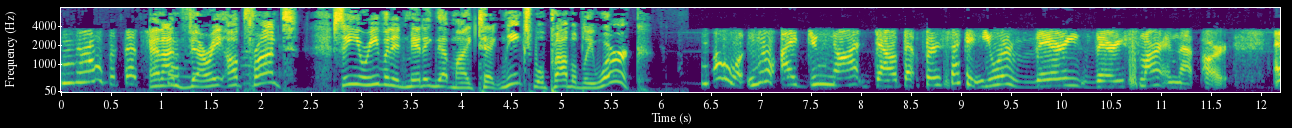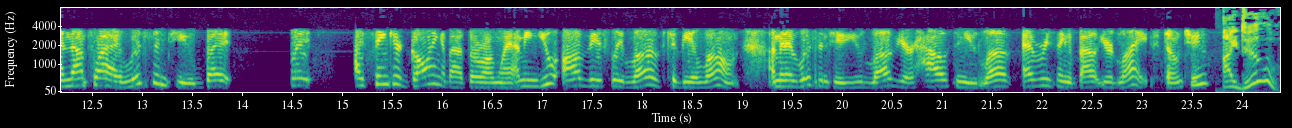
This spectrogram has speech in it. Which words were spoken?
No, but that's... And so I'm very upfront. See, you're even admitting that my techniques will probably work. No, no, I do not doubt that for a second. You are very, very smart in that part. And that's why I listen to you. But, but I think you're going about the wrong way. I mean, you obviously love to be alone. I mean, I've listened to you. You love your house and you love everything about your life, don't you? I do.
